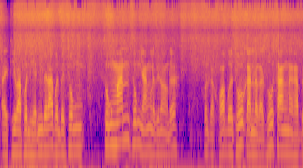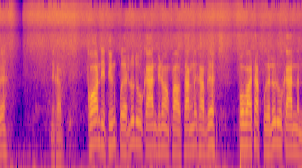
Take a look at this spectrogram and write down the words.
ไอ้ที่ว่าเพิ่นเห็นเวลาเพิ่นไปส่งส่งมันส่งหยังล่ะพี่น้องเด้อเพิ่นก็ขอเบอร์โทรกันแล้วก็โทรสั่งนะครับเด้อ นะครับก่อนที่ถึงเปิดฤดูกาลพี่น้องเฝ้าสั่งนะครับเด้อเพราะว่าถ้าเปิดฤดูกาลนั่น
